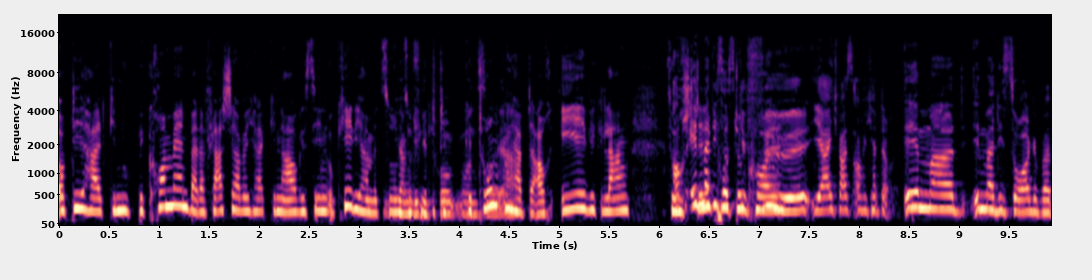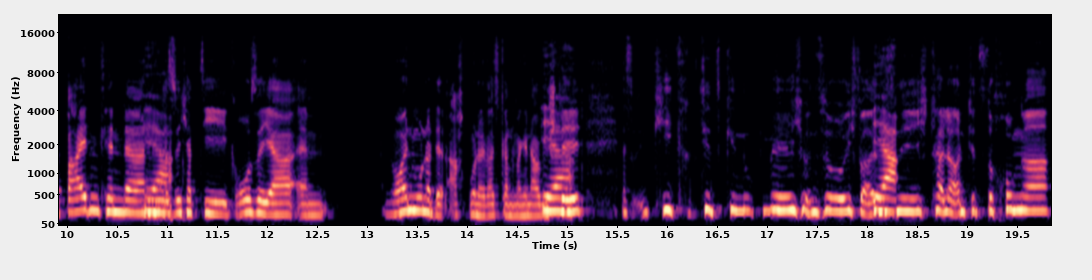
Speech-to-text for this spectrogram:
ob die halt genug bekommen. Bei der Flasche habe ich halt genau gesehen, okay, die haben jetzt so die und so viel getrunken, getrunken so, ja. habe da auch ewig lang so auch immer dieses Gefühl. Ja, ich weiß auch, ich hatte auch immer immer die Sorge bei beiden Kindern. Ja. Also ich habe die große ja ähm, neun Monate, acht Monate, weiß gar nicht mehr genau, gestillt. Ja. Also, okay, kriegt jetzt genug Milch und so, ich weiß ja. nicht, keine Ahnung, jetzt doch Hunger.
